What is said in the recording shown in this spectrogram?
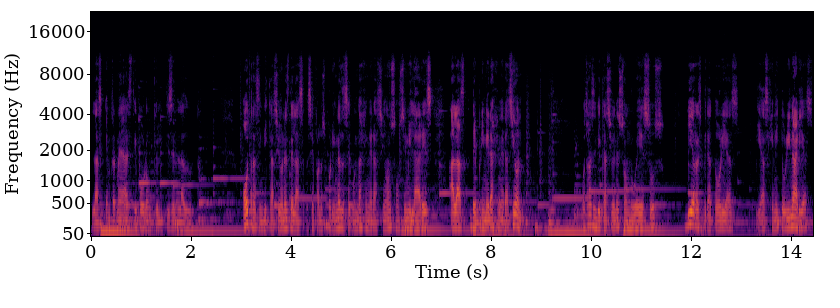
las enfermedades tipo bronquiolitis en el adulto. Otras indicaciones de las cefalosporinas de segunda generación son similares a las de primera generación. Otras indicaciones son huesos, vías respiratorias, vías genitourinarias,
